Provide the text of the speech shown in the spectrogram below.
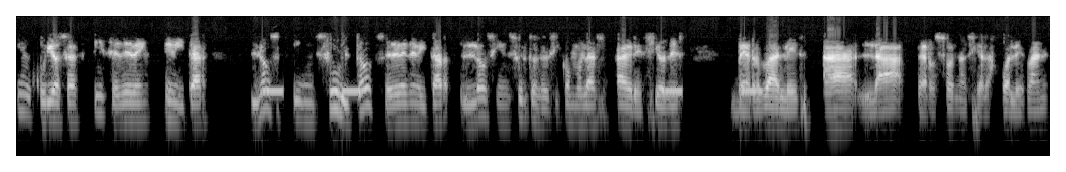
injuriosas y se deben evitar los insultos, se deben evitar los insultos así como las agresiones verbales a la persona hacia las cuales van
